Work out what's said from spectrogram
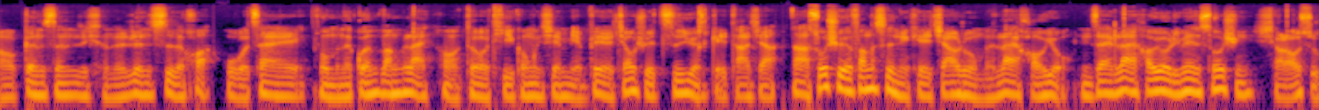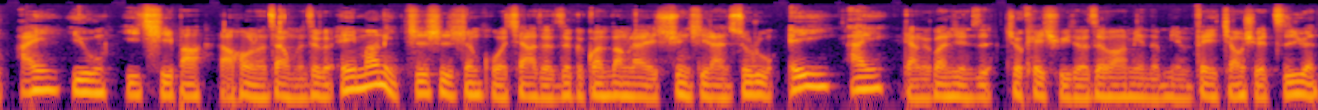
要更深一层的认识的话，我在我们的官方赖哦都有提供一些免费的教学资源给大家。那索取的方式，你可以加入我们赖好友，你在赖好友里面搜寻小老鼠 i u 一七八，然后呢，在我们这个 A Money 知识生活家的这个官方赖讯息栏输入 A I 两个关键字，就可以取得这方面的免费教学资源。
